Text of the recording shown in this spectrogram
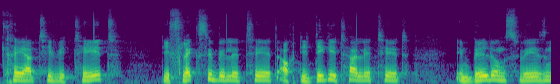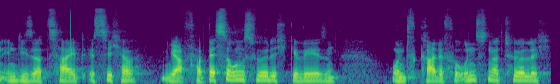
Kreativität, die Flexibilität, auch die Digitalität im Bildungswesen in dieser Zeit ist sicher ja, verbesserungswürdig gewesen und gerade für uns natürlich,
